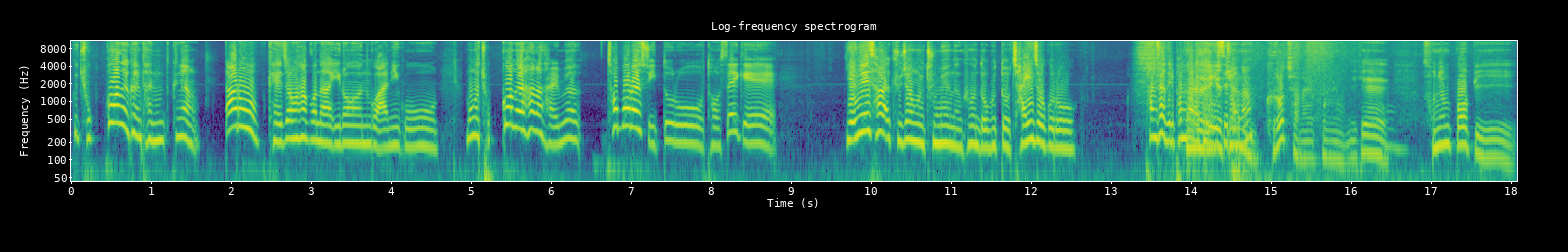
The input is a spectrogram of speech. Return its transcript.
그 조건을 그냥 단 그냥 따로 개정하거나 이런 거 아니고 뭔가 조건을 하나 달면 처벌할 수 있도록 더 세게 예외 사 규정을 두면은 그건 너무 또 자의적으로 판사들이 판단할 이게 있으려나? 않아요 보면 이게 소년법이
